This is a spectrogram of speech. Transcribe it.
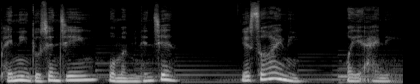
陪你读圣经，我们明天见。耶稣爱你，我也爱你。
